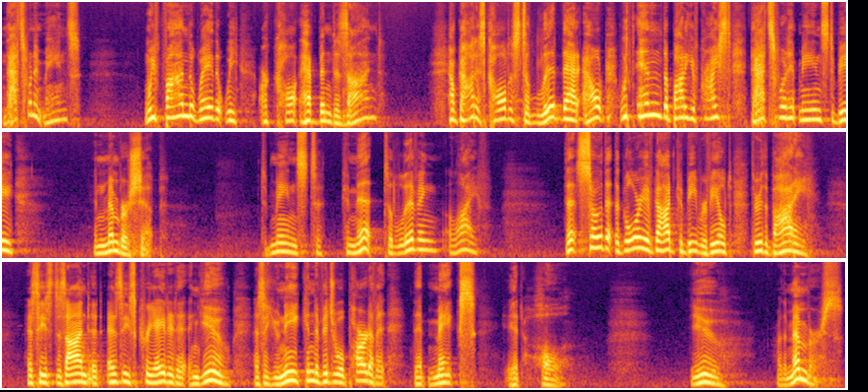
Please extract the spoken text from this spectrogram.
And that's what it means. We find the way that we are have been designed, how God has called us to live that out within the body of Christ. That's what it means to be in membership. It means to commit to living a life that so that the glory of God could be revealed through the body as He's designed it, as He's created it, and you as a unique individual part of it that makes it whole. You are the members,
